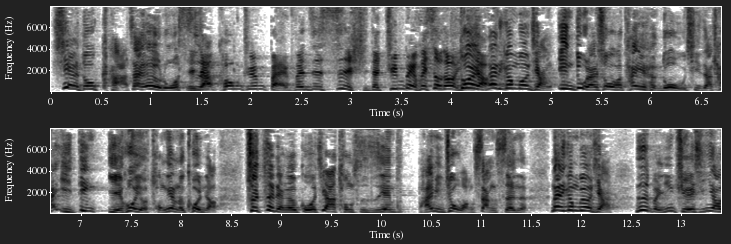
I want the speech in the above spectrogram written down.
现在都卡在俄罗斯。人家空军百分之四十的军备会受到影响。对，那你更不用讲，印度来说，它也很多武器在，它一定也会有同样的困扰。所以这两个国家同时之间排名就往上升了。那你更不用讲，日本已经决心要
